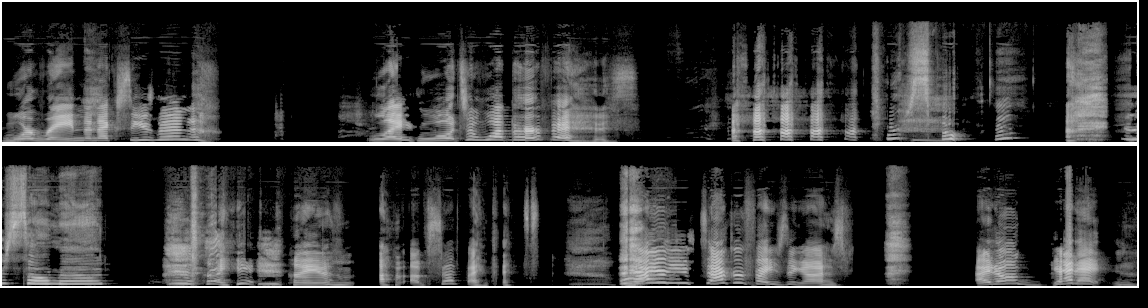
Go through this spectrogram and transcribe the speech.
More rain the next season? Like, what? To what purpose? You're so mad. You're so mad. I, I am upset by this. Why are you sacrificing us? I don't get it.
